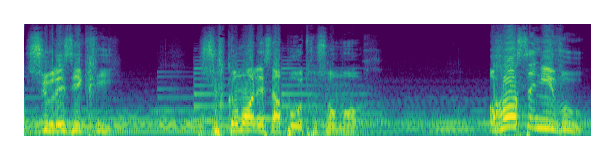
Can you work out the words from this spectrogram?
sur les écrits, sur comment les apôtres sont morts. Renseignez-vous.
